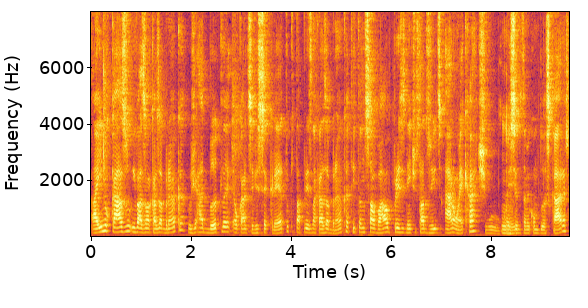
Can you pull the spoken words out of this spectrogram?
Aí, no caso, invasão à Casa Branca, o Gerard Butler é o cara de serviço secreto que tá preso na Casa Branca tentando salvar o presidente dos Estados Unidos, Aaron Eckhart, o conhecido também como Duas Caras,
